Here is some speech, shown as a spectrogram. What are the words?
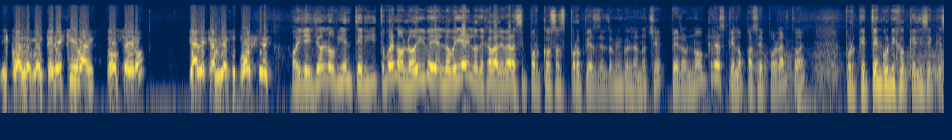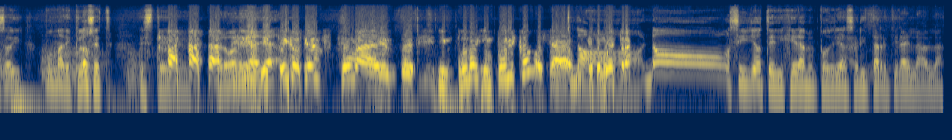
Y cuando me enteré que iban 2-0, ya le cambié su fútbol. Oye, yo lo vi enterito. Bueno, lo, iba, lo veía y lo dejaba de ver así por cosas propias del domingo en la noche, pero no creas que lo pasé por alto, ¿eh? Porque tengo un hijo que dice que soy puma de closet. Este, pero bueno, ya, ya... ¿Tu hijo es puma este, impúdico? O sea, que te muestra. No, si yo te dijera me podrías ahorita retirar el habla.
